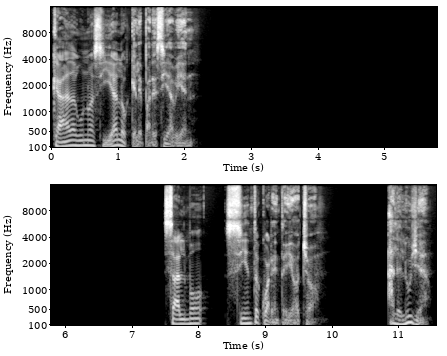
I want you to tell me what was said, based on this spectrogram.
cada uno hacía lo que le parecía bien. Salmo 148. Aleluya.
